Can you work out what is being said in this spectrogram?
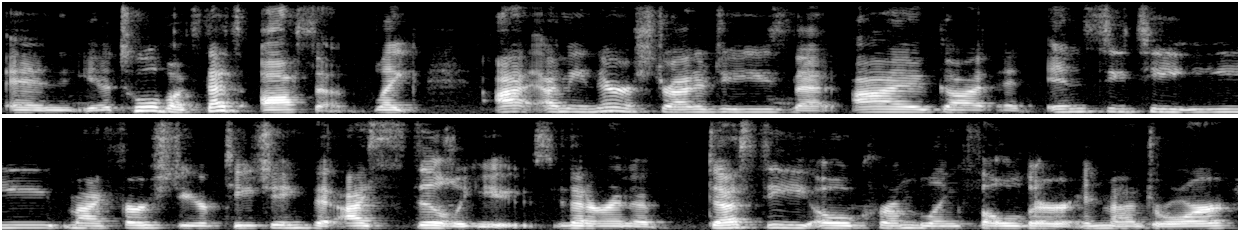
and a toolbox, that's awesome. Like I, I mean, there are strategies that I got at NCTE my first year of teaching that I still use that are in a dusty old crumbling folder in my drawer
